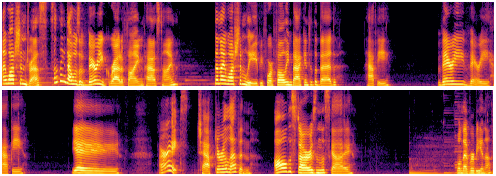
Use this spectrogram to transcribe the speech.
I watched him dress, something that was a very gratifying pastime. Then I watched him leave before falling back into the bed, happy. Very, very happy. Yay! Alright, chapter 11 All the Stars in the Sky. Will never be enough.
